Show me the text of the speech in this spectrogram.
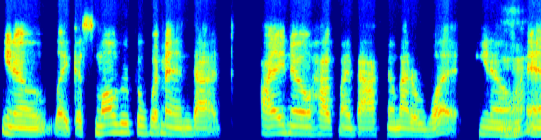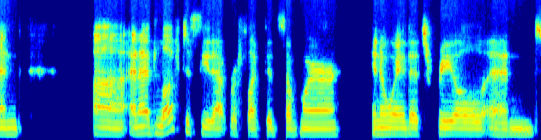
you know like a small group of women that i know have my back no matter what you know mm-hmm. and uh, and i'd love to see that reflected somewhere in a way that's real and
